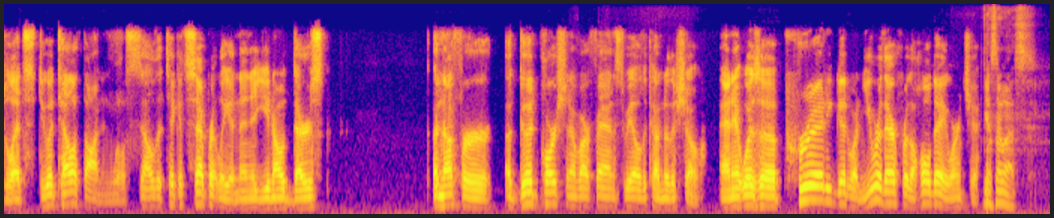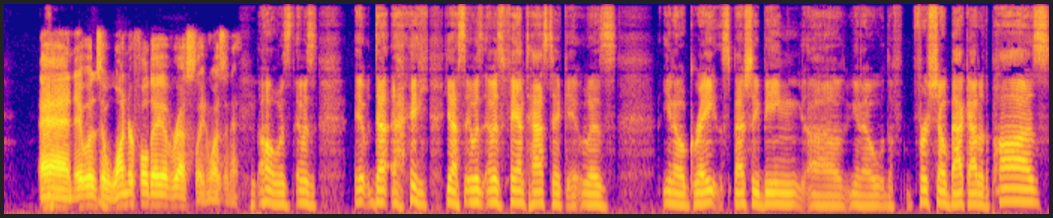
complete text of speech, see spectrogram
let's do a telethon and we'll sell the tickets separately. And then you know there's enough for a good portion of our fans to be able to come to the show. And it was a pretty good one. You were there for the whole day weren't you? Yes i was and it was a wonderful day of wrestling wasn't it oh it was it was it yes it was it was fantastic it was you know, great, especially being, uh, you know, the first show back out of the pause,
